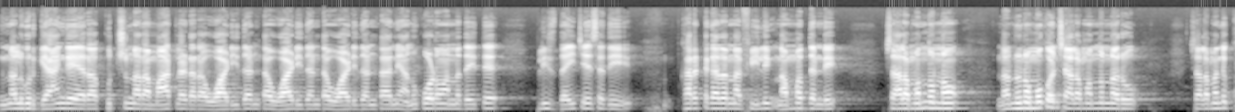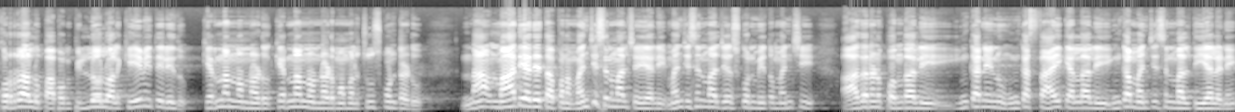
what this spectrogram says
నలుగురు గ్యాంగ్ అయ్యారా కూర్చున్నారా మాట్లాడారా వాడిదంట వాడిదంట వాడిదంట అని అనుకోవడం అన్నదైతే ప్లీజ్ దయచేసి అది కరెక్ట్ కాదన్న నా ఫీలింగ్ నమ్మొద్దండి చాలామంది ఉన్నాం. నన్ను నమ్ముకొని చాలామంది ఉన్నారు. చాలామంది కుర్రాళ్ళు పాపం పిల్లోళ్ళు వాళ్ళకి ఏమీ తెలియదు కిరణన్ ఉన్నాడు కిరణన్ ఉన్నాడు మమ్మల్ని చూసుకుంటాడు. నా మాది అదే తపన. మంచి సినిమాలు చేయాలి మంచి సినిమాలు చేసుకొని మీతో మంచి ఆదరణ పొందాలి. ఇంకా నేను ఇంకా స్థాయికి వెళ్ళాలి ఇంకా మంచి సినిమాలు తీయాలని.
